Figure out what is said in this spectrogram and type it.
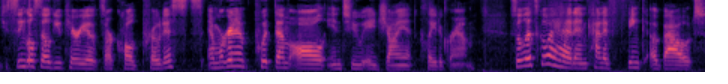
Single-celled eukaryotes are called protists, and we're going to put them all into a giant cladogram. So let's go ahead and kind of think about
